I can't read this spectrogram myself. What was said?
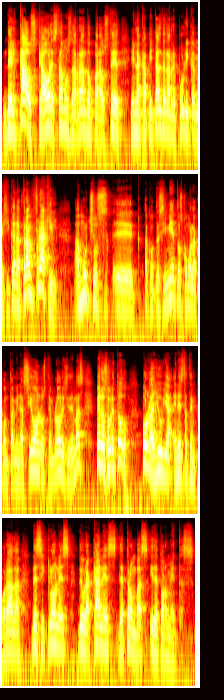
del caos que ahora estamos narrando para usted en la capital de la República Mexicana, tan frágil a muchos eh, acontecimientos como la contaminación, los temblores y demás, pero sobre todo por la lluvia en esta temporada de ciclones, de huracanes, de trombas y de tormentas.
